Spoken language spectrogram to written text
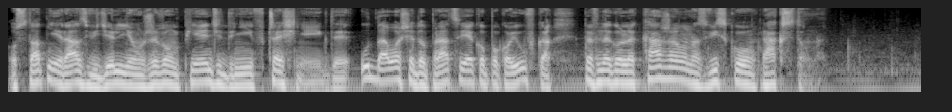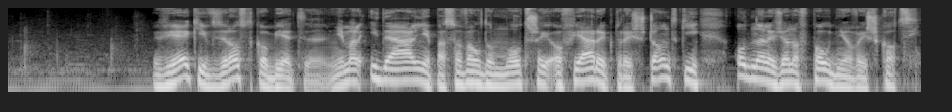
Ostatni raz widzieli ją żywą pięć dni wcześniej, gdy udała się do pracy jako pokojówka pewnego lekarza o nazwisku Raxton. Wiek i wzrost kobiety niemal idealnie pasował do młodszej ofiary, której szczątki odnaleziono w południowej Szkocji.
